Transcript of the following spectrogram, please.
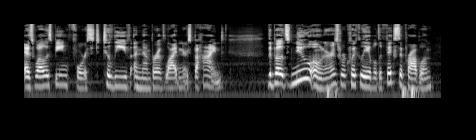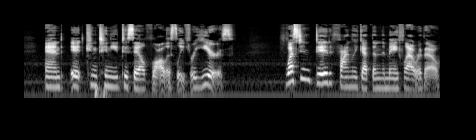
as well as being forced to leave a number of Leideners behind. The boat's new owners were quickly able to fix the problem and it continued to sail flawlessly for years. Weston did finally get them the Mayflower, though,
